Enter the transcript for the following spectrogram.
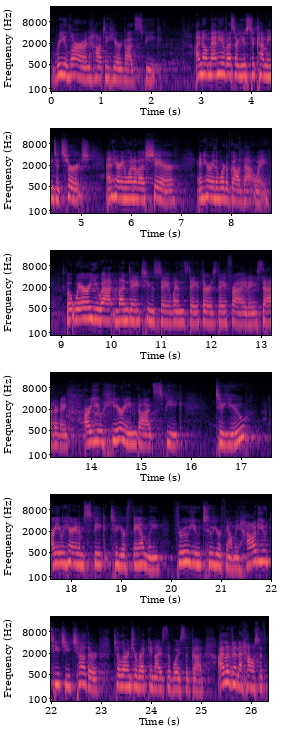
relearn how to hear God speak. I know many of us are used to coming to church and hearing one of us share and hearing the Word of God that way. But where are you at Monday, Tuesday, Wednesday, Thursday, Friday, Saturday? Are you hearing God speak to you? Are you hearing Him speak to your family, through you to your family? How do you teach each other to learn to recognize the voice of God? I lived in a house with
